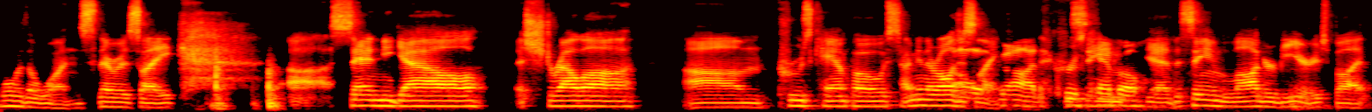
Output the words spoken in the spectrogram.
what were the ones there was like uh san miguel estrella um Cruzcampos i mean they're all just oh, like god cruz same, campo. yeah the same lager beers but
